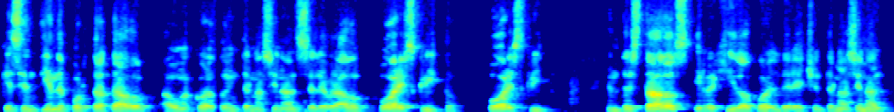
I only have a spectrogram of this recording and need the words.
que se entiende por tratado a un acuerdo internacional celebrado por escrito, por escrito, entre estados y regido por el derecho internacional,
